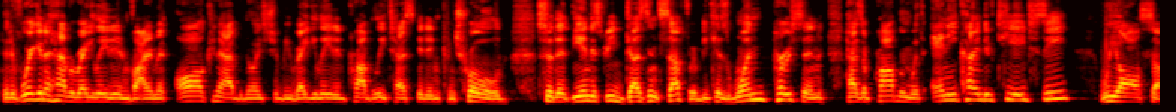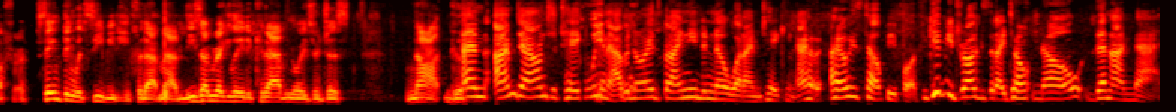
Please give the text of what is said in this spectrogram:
that if we're going to have a regulated environment, all cannabinoids should be regulated, properly tested, and controlled so that the industry doesn't suffer. Because one person has a problem with any kind of THC, we all suffer. Same thing with CBD for that matter. These unregulated cannabinoids are just not good. And I'm down to take cannabinoids, but I need to know what I'm taking. I, I always tell people if you give me drugs that I don't know, then I'm mad.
